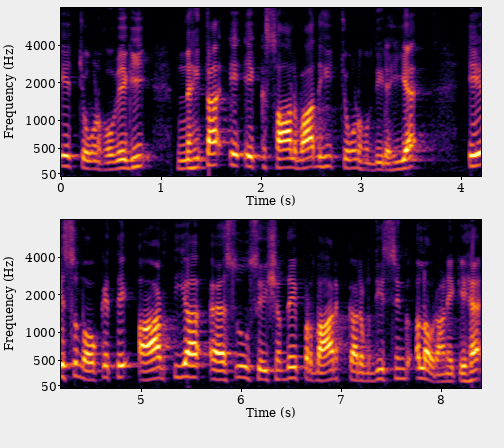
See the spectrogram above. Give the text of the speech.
ਇਹ ਚੋਣ ਹੋਵੇਗੀ, ਨਹੀਂ ਤਾਂ ਇਹ 1 ਸਾਲ ਬਾਅਦ ਹੀ ਚੋਣ ਹੁੰਦੀ ਰਹੀ ਹੈ ਇਸ ਮੌਕੇ ਤੇ ਆੜਤੀਆ ਐਸੋਸੀਏਸ਼ਨ ਦੇ ਪ੍ਰਧਾਨ ਕਰਮਜੀਤ ਸਿੰਘ ਅਲੌਰਾ ਨੇ ਕਿਹਾ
